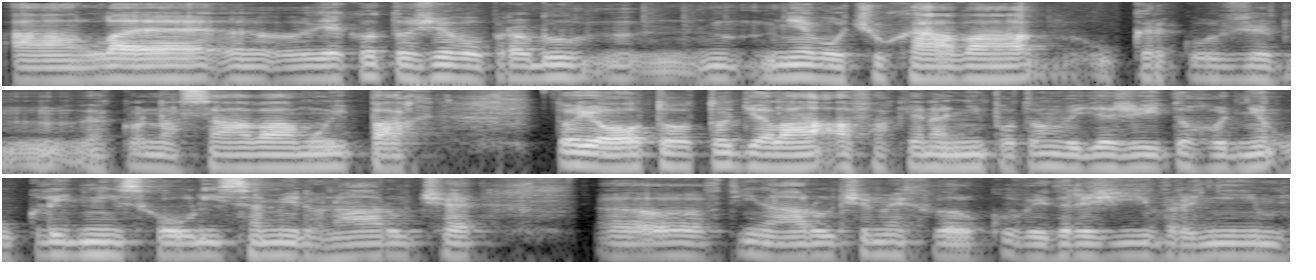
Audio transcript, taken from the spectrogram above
Ale jako to, že opravdu mě očuchává u krku, že jako nasává můj pach, to jo, to, to dělá a fakt je na ní potom vidět, že jí to hodně uklidní, schoulí se mi do náruče, v té náruči mi chvilku vydrží, vrní,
